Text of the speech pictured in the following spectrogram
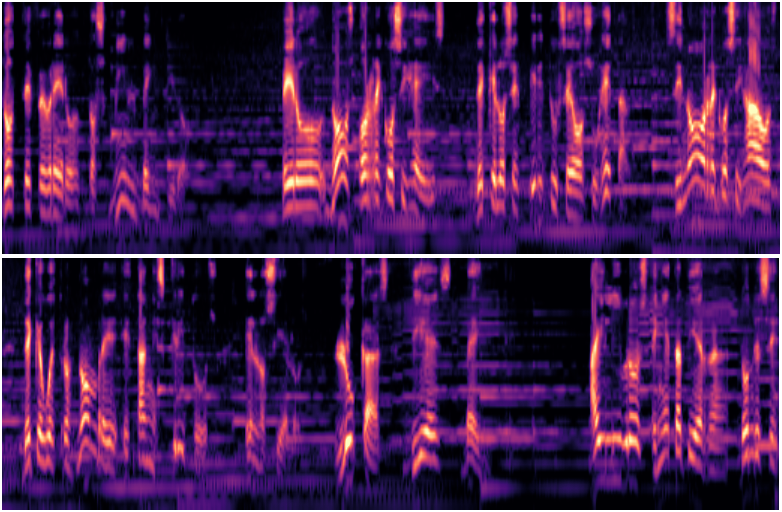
2 de febrero 2022. Pero no os regocijéis de que los espíritus se os sujetan sino regocijaos de que vuestros nombres están escritos en los cielos. Lucas 10, 20. Hay libros en esta tierra donde se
